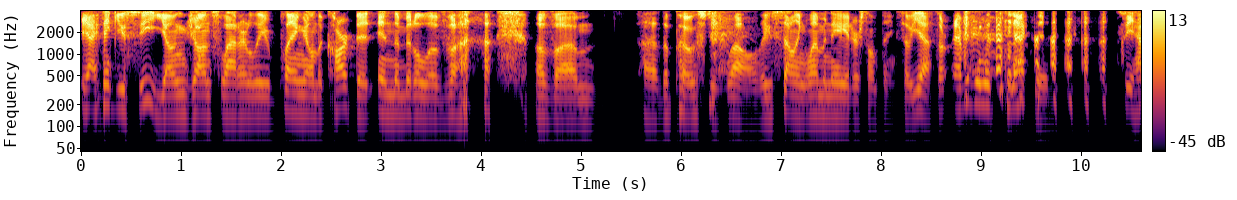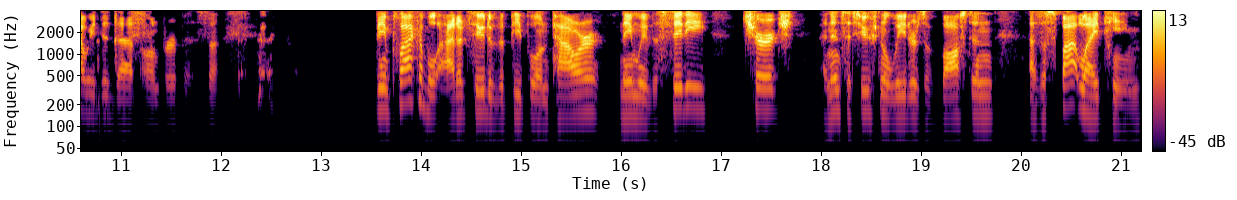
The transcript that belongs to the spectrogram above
yeah, I think you see young John Slattery playing on the carpet in the middle of uh, of um, uh, the post as well. He's selling lemonade or something. So yeah, th- everything is connected. See how he did that on purpose. Uh, the implacable attitude of the people in power, namely the city, church, and institutional leaders of Boston, as a spotlight team,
